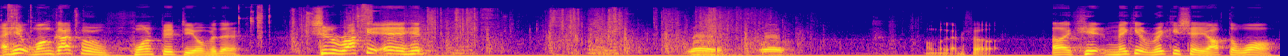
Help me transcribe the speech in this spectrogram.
I hit one guy for 150 over there. Shoot a rocket and hit Where? Where? Oh my god, I fell. Like hit, make it ricochet off the wall.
